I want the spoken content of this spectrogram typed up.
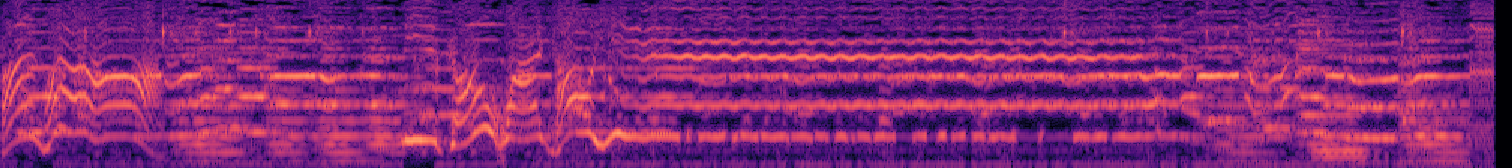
安排你更换朝衣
